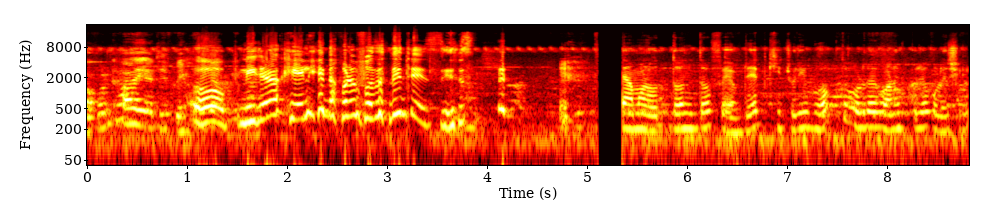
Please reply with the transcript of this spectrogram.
কখন ও নিজেরা খেয়ে নিয়ে তারপরে প্রসাদ দিতে এসেছিস। আমার অত্যন্ত ফেভারেট খিচুড়ি ভোগ। তো ওদের গণেশ পুজো করেছিল,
